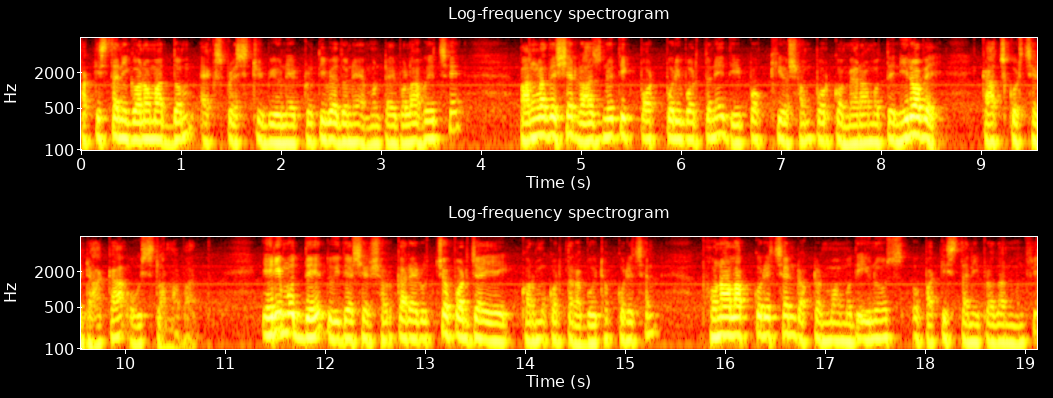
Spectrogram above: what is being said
পাকিস্তানি গণমাধ্যম এক্সপ্রেস ট্রিবিউনের প্রতিবেদনে এমনটাই বলা হয়েছে, বাংলাদেশের রাজনৈতিক পট পরিবর্তনে দ্বিপক্ষীয় সম্পর্ক মেরামতে নীরবে কাজ করছে ঢাকা ও ইসলামাবাদ। এরই মধ্যে দুই দেশের সরকারের উচ্চ পর্যায়ে কর্মকর্তারা বৈঠক করেছেন। ফোন আলাপ করেছেন ডক্টর মোহাম্মদ ইউনুস ও পাকিস্তানি প্রধানমন্ত্রী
